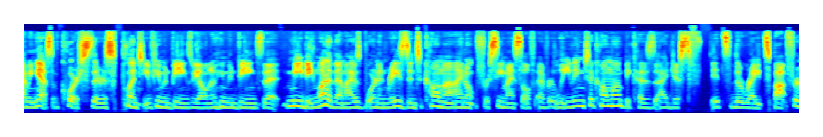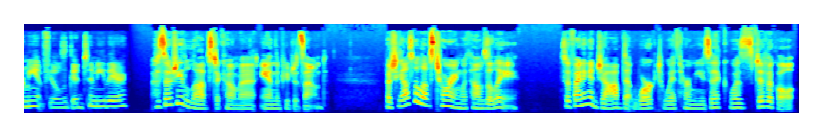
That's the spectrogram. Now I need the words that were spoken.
I mean, yes, of course, there's plenty of human beings. We all know human beings that, me being one of them, I was born and raised in Tacoma. I don't foresee myself ever leaving Tacoma because I just, it's the right spot for me. It feels good to me there. Hozoji loves Tacoma and the Puget Sound, but she also loves touring with Helms Alee. So finding a job that worked with her music was difficult.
